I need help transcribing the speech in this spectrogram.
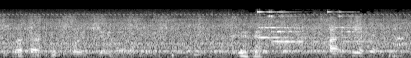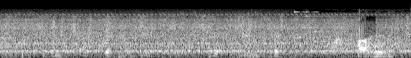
島さん、すごい勢いで上がってる。はい。はい。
